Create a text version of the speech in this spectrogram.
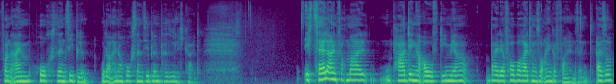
von einem hochsensiblen oder einer hochsensiblen Persönlichkeit? Ich zähle einfach mal ein paar Dinge auf, die mir bei der Vorbereitung so eingefallen sind. Also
